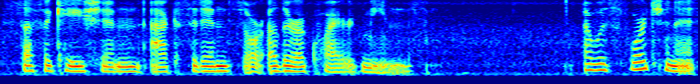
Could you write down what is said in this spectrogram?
suffocation, accidents, or other acquired means. I was fortunate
